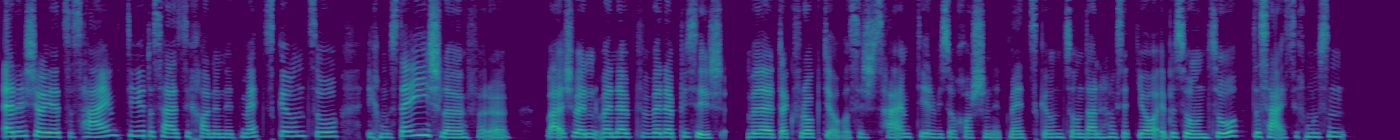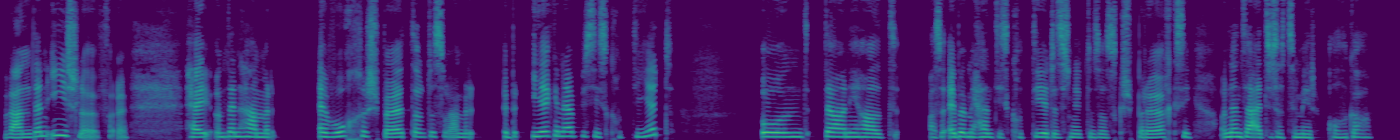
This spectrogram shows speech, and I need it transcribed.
er ist ja jetzt ein Heimtier. Das heißt, ich kann ihn nicht metzgen und so. Ich muss den einschläfern. Weißt, wenn, wenn, wenn etwas ist. Weil er hat gefragt, ja, was ist ein Heimtier? Wieso kannst du nicht metzgen und so? Und dann habe ich gesagt, ja, eben so und so. Das heißt, ich muss ihn, wenn dann einschläfern. Hey, und dann haben wir eine Woche später oder so haben wir über irgendetwas diskutiert. Und dann habe ich halt also eben, wir haben diskutiert, das war nicht nur so ein Gespräch. Gewesen. Und dann sagte er so zu mir, Olga,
